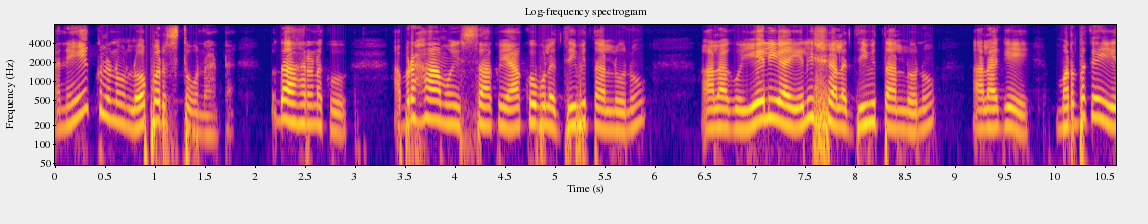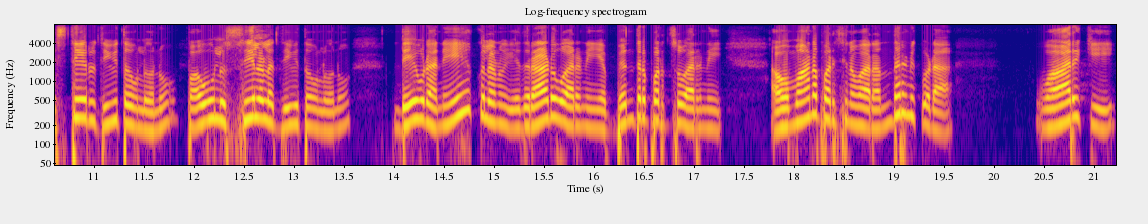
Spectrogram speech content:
అనేకులను లోపరుస్తూ ఉన్నట ఉదాహరణకు అబ్రహాము ఇస్సాకు యాకోబుల జీవితాల్లోనూ అలాగూ ఏలియా ఎలిషాల జీవితాల్లోనూ అలాగే మర్దకై ఎస్తేరు జీవితంలోనూ పౌలు శీలల జీవితంలోనూ దేవుడు అనేకులను ఎదురాడు వారిని అభ్యంతరపరచు వారిని అవమానపరిచిన వారందరిని కూడా వారికి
